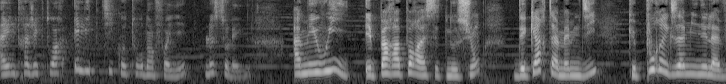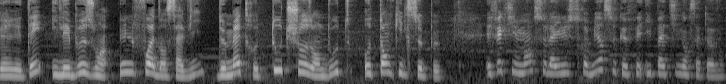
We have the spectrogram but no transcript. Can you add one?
a une trajectoire elliptique autour d'un foyer, le Soleil. Ah mais oui Et par rapport à cette notion, Descartes a même dit que pour examiner la vérité, il est besoin une fois dans sa vie de mettre toute chose en doute autant qu'il se peut. Effectivement, cela illustre bien ce que fait Hypatie dans cette œuvre.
